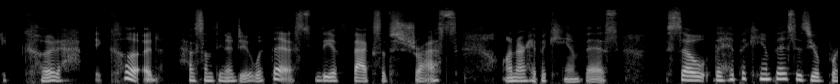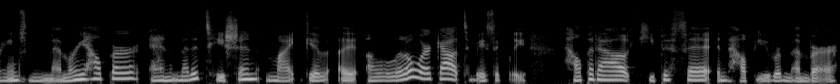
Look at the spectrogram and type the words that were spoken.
It could, it could have something to do with this the effects of stress on our hippocampus. So, the hippocampus is your brain's memory helper, and meditation might give a, a, little workout to basically help it out, keep it fit, and help you remember.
